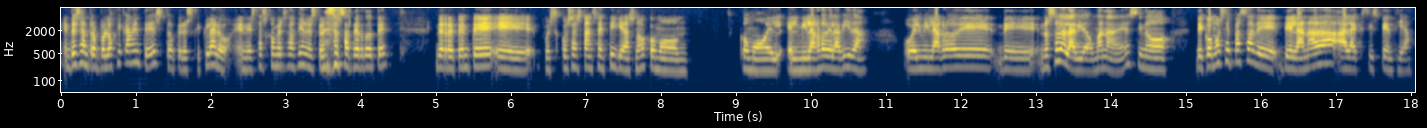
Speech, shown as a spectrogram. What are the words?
Entonces, antropológicamente esto, pero es que claro, en estas conversaciones con ese sacerdote, de repente, eh, pues cosas tan sencillas, ¿no? Como, como el, milagro de la vida o el milagro de, de, no solo la vida humana, ¿eh? sino de cómo se pasa de, la nada a la existencia.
